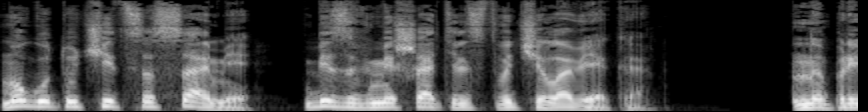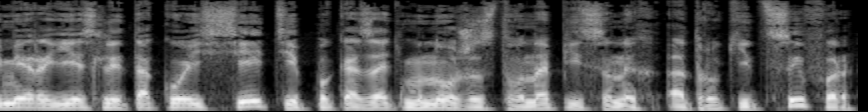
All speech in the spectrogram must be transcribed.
могут учиться сами, без вмешательства человека. Например, если такой сети показать множество написанных от руки цифр,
